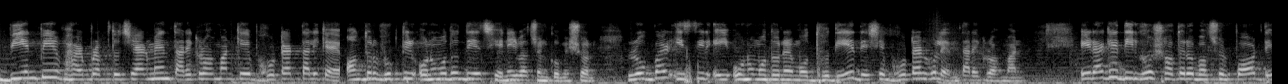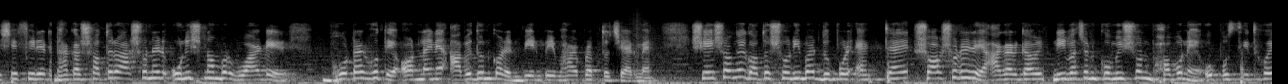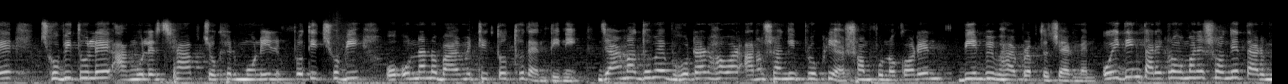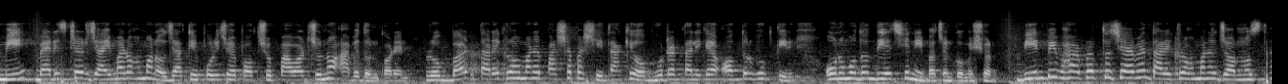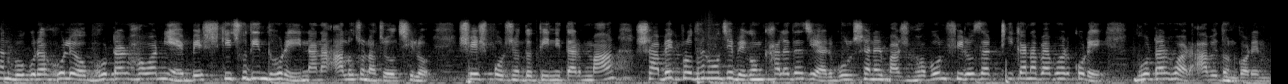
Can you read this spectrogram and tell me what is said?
বিএনপির ভারপ্রাপ্ত চেয়ারম্যান তারেক রহমানকে ভোটার তালিকায় অন্তর্ভুক্তির অনুমোদন দিয়েছে নির্বাচন কমিশন। রোববার ইসির এই অনুমোদনের মধ্য দিয়ে দেশে ভোটার হলেন তারেক রহমান। এর আগে দীর্ঘ সতেরো বছর পর দেশে ফিরে ঢাকা সতেরো আসনের উনিশ নম্বর ওয়ার্ডের ভোটার হতে অনলাইনে আবেদন করেন বিএনপির ভারপ্রাপ্ত চেয়ারম্যান। সেই সঙ্গে গত শনিবার দুপুর একটায় সশরীরে আগারগাঁও নির্বাচন কমিশন ভবনে উপস্থিত হয়ে ছবি তুলে আঙ্গুলের ছাপ, চোখের মনির প্রতিচ্ছবি ও অন্যান্য বায়োমেট্রিক তথ্য দেন তিনি, যার মাধ্যমে ভোটার হওয়ার আনুষঙ্গিক প্রক্রিয়া সম্পূর্ণ করেন বিএনপির ভারপ্রাপ্ত চেয়ারম্যান। ওই দিন তারেক রহমানের সঙ্গে তার মেয়ে ব্যারিস্টার জাইমা রহমানও জাতীয় পরিচয়পত্র পাওয়ার জন্য আবেদন করেন। রোববার তারেক রহমানের পাশাপাশি তাকেও ভোটার তালিকায় অন্তর্ভুক্তির অনুমোদন দিয়েছে নির্বাচন কমিশন। বিএনপি ভারপ্রাপ্ত চেয়ারম্যান তারেক রহমানের জন্মস্থান বগুড়া হলেও ভোটার হওয়া নিয়ে বেশ কিছুদিন ধরেই নানা আলোচনা চলছিল। শেষ পর্যন্ত তিনি তার মা, সাবেক প্রধানমন্ত্রী বেগম খালেদা জিয়ার গুলশানের বাসভবন ফিরোজার ঠিকানা ব্যবহার করে ভোটার হওয়ার আবেদন করেন।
